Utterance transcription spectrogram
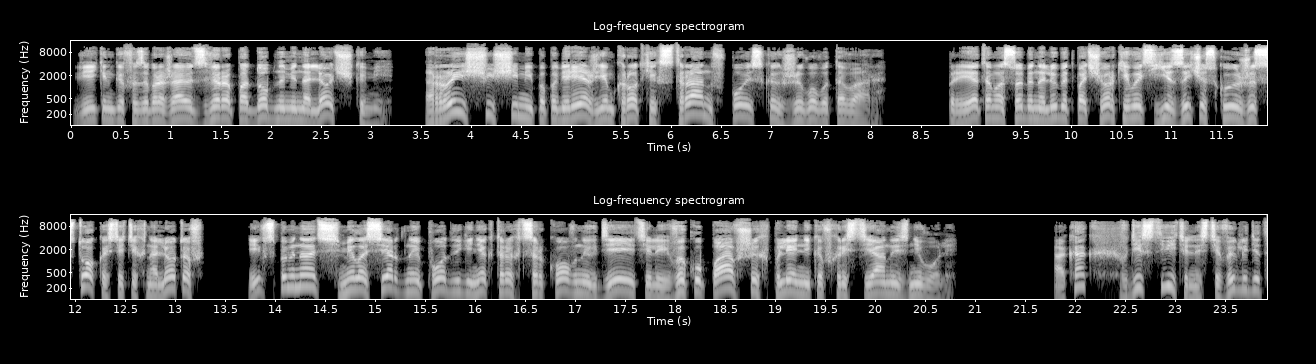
Викингов изображают звероподобными налетчиками, рыщущими по побережьям кротких стран в поисках живого товара. При этом особенно любят подчеркивать языческую жестокость этих налетов и вспоминать милосердные подвиги некоторых церковных деятелей, выкупавших пленников-христиан из неволи. А как в действительности выглядят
